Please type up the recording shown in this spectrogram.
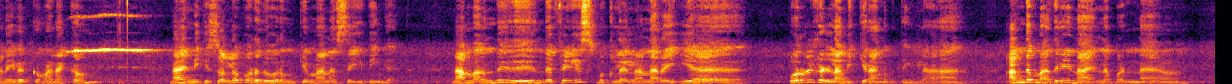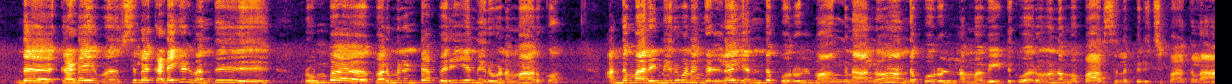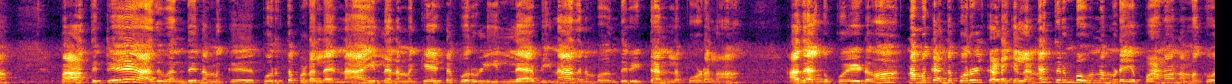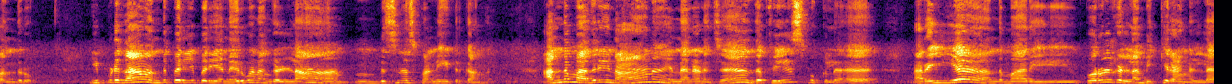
அனைவருக்கும் வணக்கம். நான் இன்றைக்கி சொல்ல போகிறது ஒரு முக்கியமான செய்திங்க. நம்ம வந்து இந்த ஃபேஸ்புக்கிலெல்லாம் நிறைய பொருள்கள்லாம் விற்கிறாங்க பார்த்தீங்களா? அந்த மாதிரி நான் என்ன பண்ணேன்? இந்த கடை சில கடைகள் வந்து ரொம்ப பர்மனெண்ட்டாக பெரிய நிறுவனமாக இருக்கும். அந்த மாதிரி நிறுவனங்களில் எந்த பொருள் வாங்கினாலும் அந்த பொருள் நம்ம வீட்டுக்கு வரும். நம்ம பார்சலை பிரித்து பார்க்கலாம். பார்த்துட்டு அது வந்து நமக்கு பொருத்தப்படலைன்னா இல்லை நம்ம கேட்ட பொருள் இல்லை அப்படின்னா அதை நம்ம வந்து ரிட்டர்னில் போடலாம். அது அங்கே போயிடும். நமக்கு அந்த பொருள் கிடைக்கலன்னா திரும்பவும் நம்முடைய பணம் நமக்கு வந்துடும் இப்படி தான் வந்து பெரிய பெரிய நிறுவனங்கள்லாம் பிஸ்னஸ் பண்ணிகிட்டு இருக்காங்க. அந்த மாதிரி நானும் என்ன நினச்சேன் இந்த ஃபேஸ்புக்கில் நிறைய அந்த மாதிரி பொருள்கள்லாம் விற்கிறாங்கல்ல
